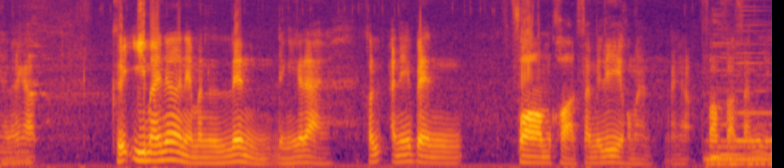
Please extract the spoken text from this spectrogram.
เห็นไหมครับ คือ E minor เนี่ยมันเล่นอย่างนี้ก็ได้เขาอันนี้เป็นฟอร์มคอร์ด family ของมันนะครับ ฟอร์มคอร์ด family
